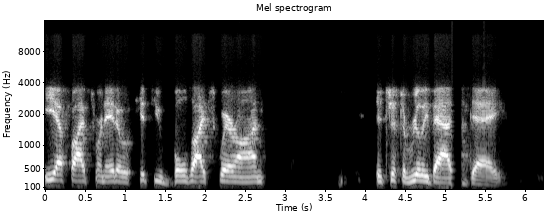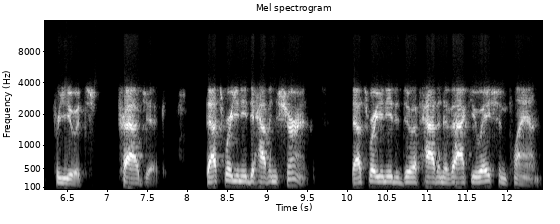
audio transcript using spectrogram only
EF5 tornado hits you bullseye square on, it's just a really bad day for you. It's tragic. That's where you need to have insurance. That's where you need to do have an evacuation plan.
